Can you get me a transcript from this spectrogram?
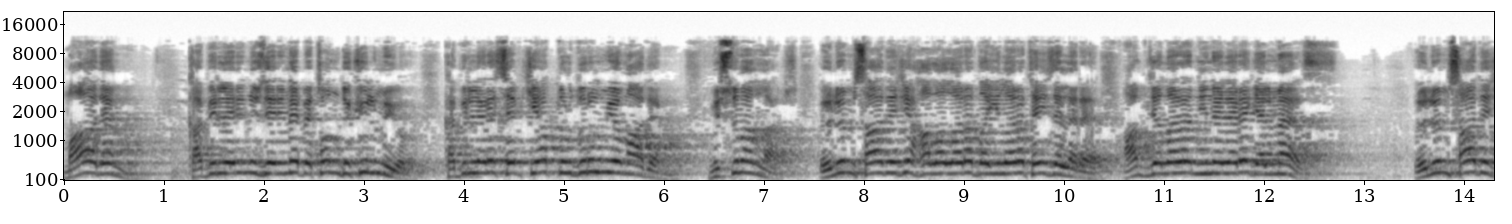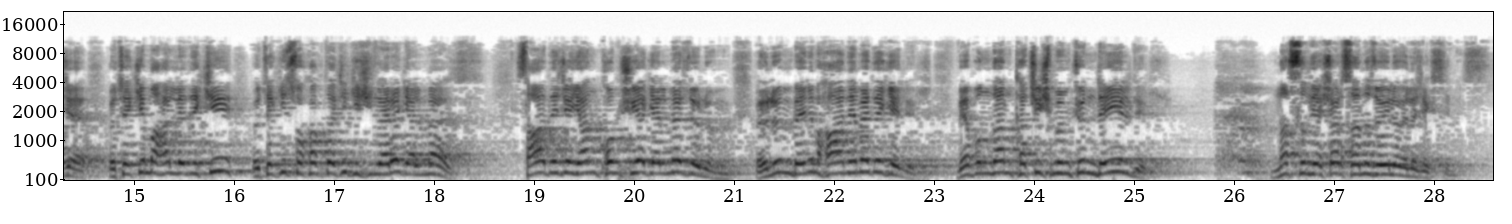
madem kabirlerin üzerine beton dökülmüyor, kabirlere sevkiyat durdurulmuyor madem, Müslümanlar, ölüm sadece halalara, dayılara, teyzelere, amcalara, ninelere gelmez. Ölüm sadece öteki mahalledeki, öteki sokaktaki kişilere gelmez. Sadece yan komşuya gelmez ölüm. Ölüm benim haneme de gelir ve bundan kaçış mümkün değildir. Nasıl yaşarsanız öyle öleceksiniz.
